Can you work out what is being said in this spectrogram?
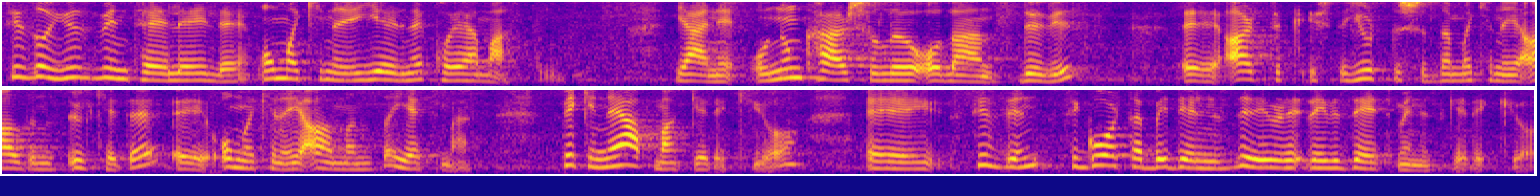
Siz o 100 bin TL ile o makineyi yerine koyamazsınız. Yani onun karşılığı olan döviz e, artık işte yurt dışında makineyi aldığınız ülkede e, o makineyi almanıza yetmez. Peki ne yapmak gerekiyor? Ee, sizin sigorta bedelinizi re- revize etmeniz gerekiyor.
